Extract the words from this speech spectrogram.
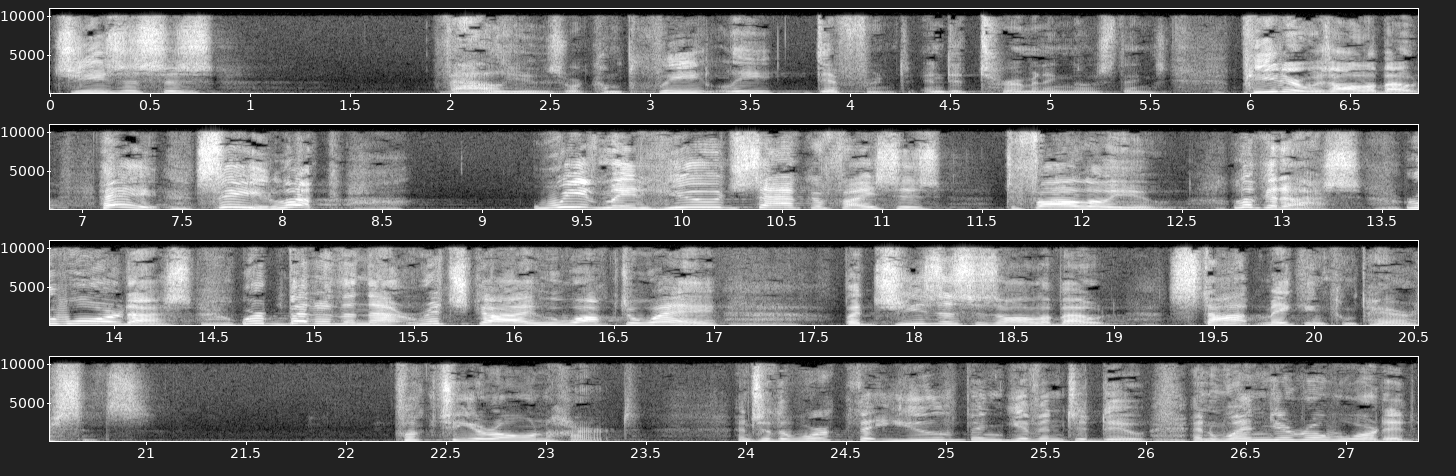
Jesus' values were completely different in determining those things. Peter was all about, hey, see, look, we've made huge sacrifices to follow you. Look at us. Reward us. We're better than that rich guy who walked away. But Jesus is all about stop making comparisons. Look to your own heart and to the work that you've been given to do. And when you're rewarded,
